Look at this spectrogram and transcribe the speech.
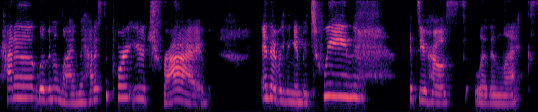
how to live in alignment, how to support your tribe, and everything in between. It's your host, Liv and Lex,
